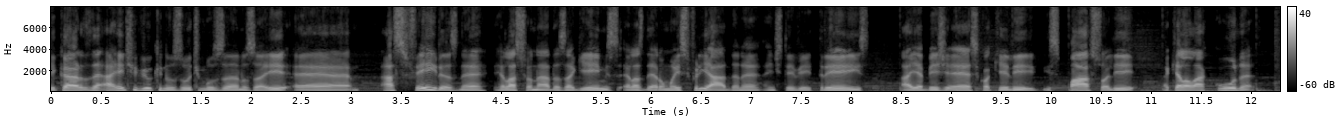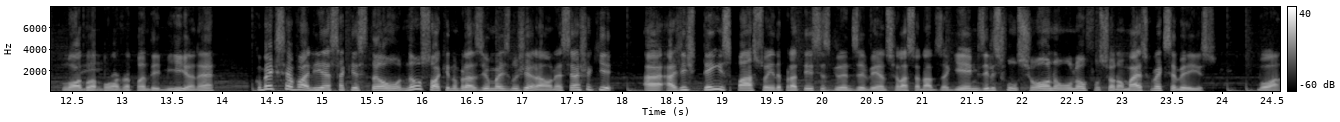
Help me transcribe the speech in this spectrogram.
E, Carlos, né, a gente viu que nos últimos anos aí, é, as feiras, né, relacionadas a games, elas deram uma esfriada, né? A gente teve a E3, aí a BGS com aquele espaço ali, aquela lacuna logo Sim. após a pandemia, né? Como é que você avalia essa questão, não só aqui no Brasil, mas no geral, né? Você acha que a, a gente tem espaço ainda para ter esses grandes eventos relacionados a games? Eles funcionam ou não funcionam mais? Como é que você vê isso? Boa.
